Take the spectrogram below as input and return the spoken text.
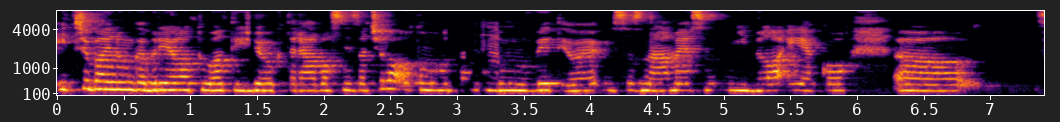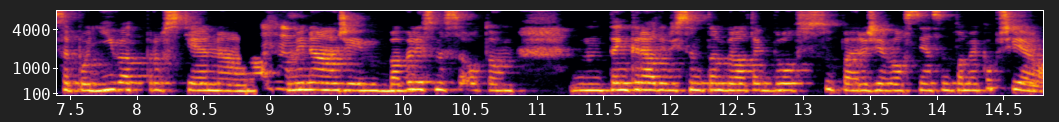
i třeba jenom Gabriela Tuaty, že jo, která vlastně začala o tom mm. mluvit, jo, my se známe, já jsem u ní byla i jako uh, se podívat prostě na mhm. semináři, bavili jsme se o tom. Tenkrát, když jsem tam byla, tak bylo super, že vlastně já jsem tam jako přijela.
